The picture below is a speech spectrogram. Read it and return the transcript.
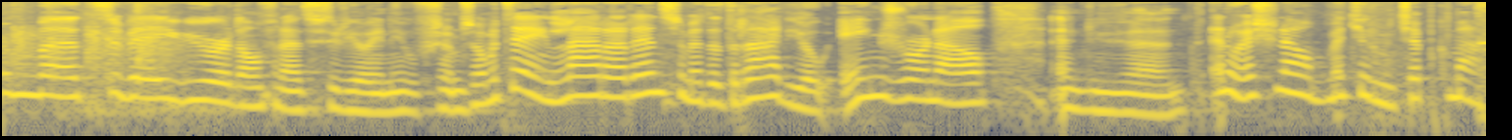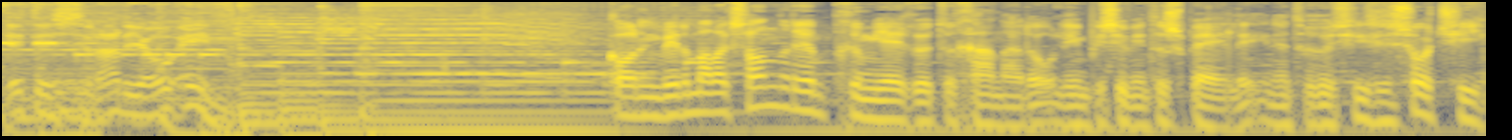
om uh, twee uur dan vanuit de studio in Hilversum. Zometeen Lara Rensen met het Radio 1-journaal. En nu uh, NOS-journaal met Jeroen Tjepkema. Dit is Radio 1. Koning Willem-Alexander en premier Rutte gaan naar de Olympische Winterspelen in het Russische Sochi.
